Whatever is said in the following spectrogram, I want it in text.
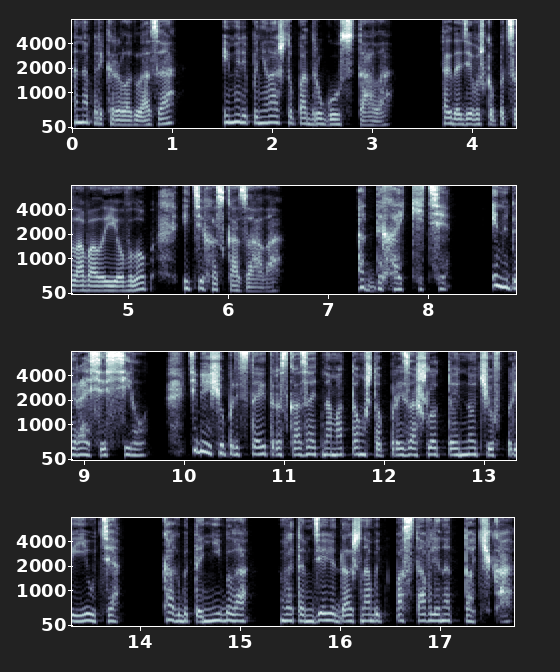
Она прикрыла глаза, и Мэри поняла, что подруга устала. Тогда девушка поцеловала ее в лоб и тихо сказала — Отдыхай, Кити, и набирайся сил. Тебе еще предстоит рассказать нам о том, что произошло той ночью в приюте. Как бы то ни было, в этом деле должна быть поставлена точка.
